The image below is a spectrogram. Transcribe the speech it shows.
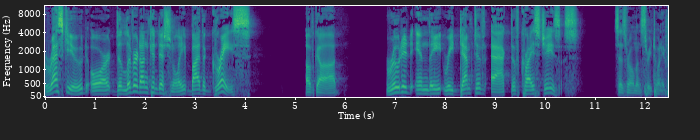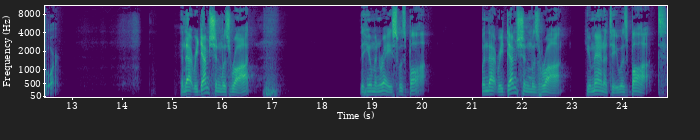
rescued or delivered unconditionally by the grace of God rooted in the redemptive act of Christ Jesus says Romans 3:24 and that redemption was wrought the human race was bought. When that redemption was wrought, humanity was bought.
